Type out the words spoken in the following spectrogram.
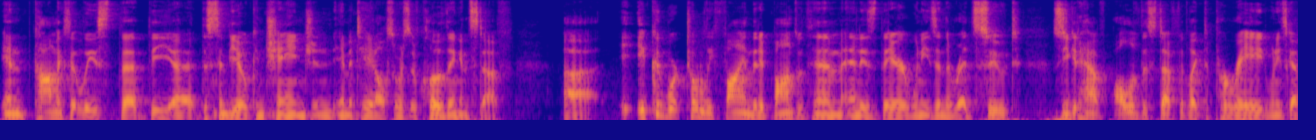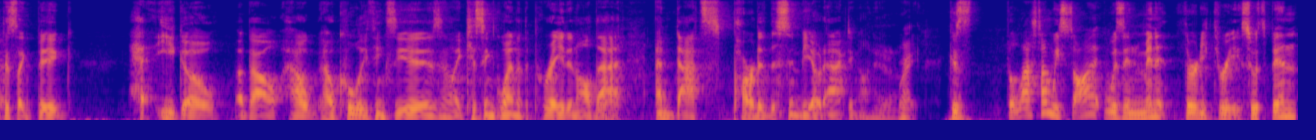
in comics at least, that the uh, the symbiote can change and imitate all sorts of clothing and stuff. Uh, it, it could work totally fine that it bonds with him and is there when he's in the red suit. So you could have all of the stuff with like the parade when he's got this like big he- ego about how how cool he thinks he is and like kissing Gwen at the parade and all that. And that's part of the symbiote acting on it. Right. Because the last time we saw it was in minute 33. So it's been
